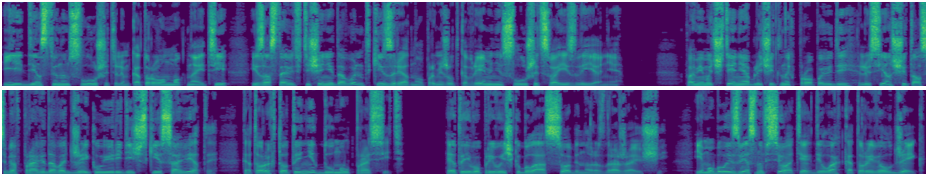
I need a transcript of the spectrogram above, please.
единственным слушателем, которого он мог найти и заставить в течение довольно-таки изрядного промежутка времени слушать свои излияния. Помимо чтения обличительных проповедей, Люсьен считал себя вправе давать Джейку юридические советы, которых тот и не думал просить. Эта его привычка была особенно раздражающей. Ему было известно все о тех делах, которые вел Джейк,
